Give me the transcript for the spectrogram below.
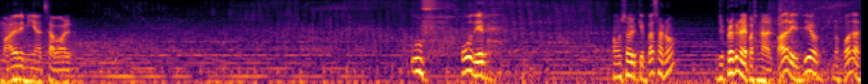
Madre mía, chaval. Uf, joder. Vamos a ver qué pasa, ¿no? Yo espero que no le pase nada al padre, tío. No jodas.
